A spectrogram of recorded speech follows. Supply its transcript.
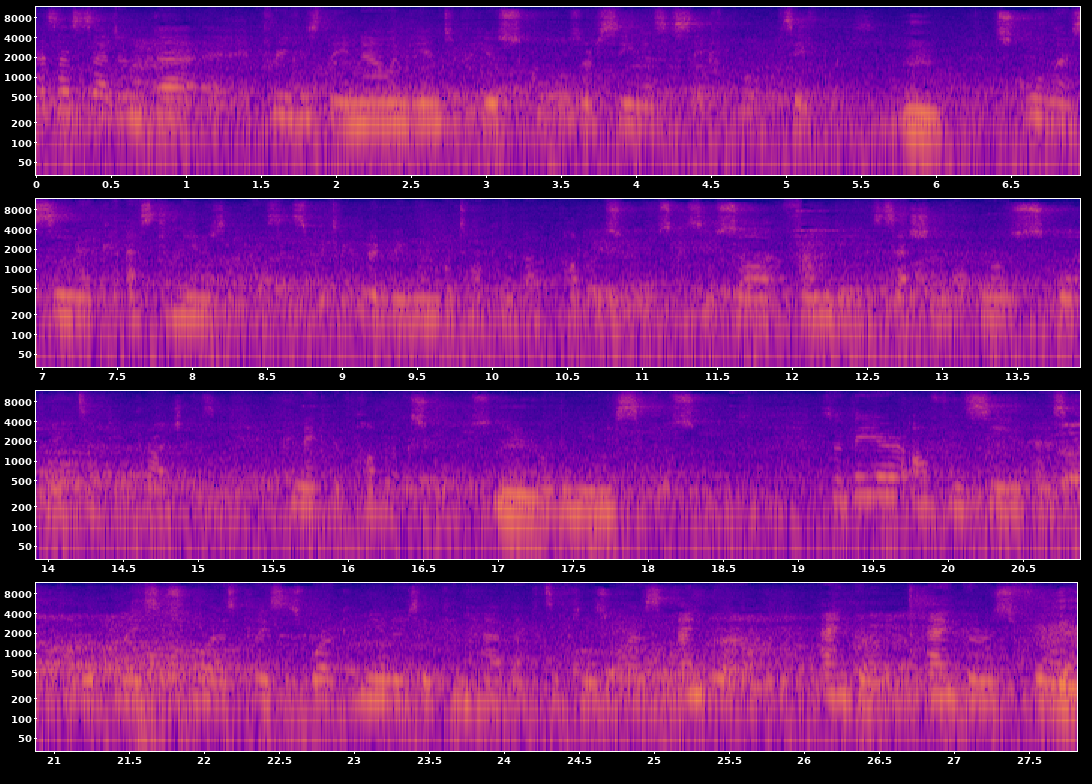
As I said in, uh, previously, now in the interview, schools are seen as a safe, safe place. Hmm. Schools are seen as community places, particularly when we're talking about public schools, because you saw from the session that most school connectivity projects connect the public schools hmm. or the municipal schools. So they are often seen as public places or as places where community can have activities or as anchor, anchor, anchors for Yeah.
